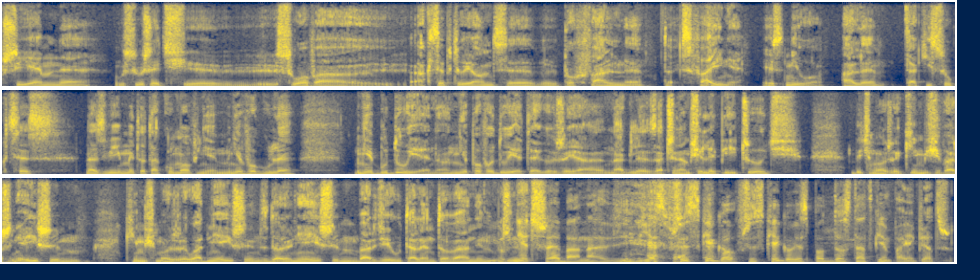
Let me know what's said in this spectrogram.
przyjemne, usłyszeć e, słowa akceptujące, e, pochwalne. To jest fajnie, jest miło, ale taki sukces, nazwijmy to tak umownie, mnie w ogóle nie buduje, no, nie powoduje tego, że ja nagle zaczynam się lepiej czuć, być może kimś ważniejszym, kimś może ładniejszym, zdolniejszym, bardziej utalentowanym. Już nie trzeba, jest wszystkiego, wszystkiego jest pod dostatkiem, panie Piotrze.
